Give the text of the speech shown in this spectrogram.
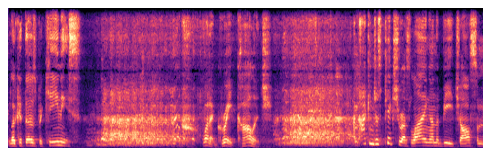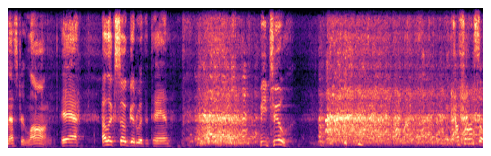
Look at those bikinis. what a great college. I mean, I can just picture us lying on the beach all semester long. Yeah, I look so good with a tan. Me too. Alfonso,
